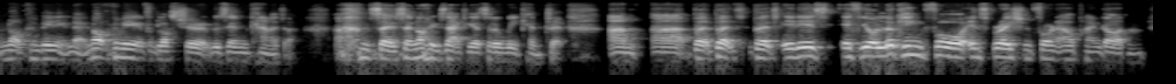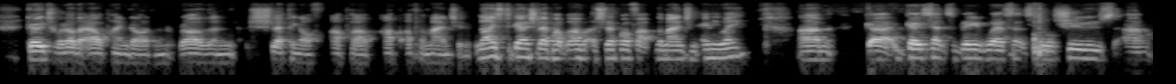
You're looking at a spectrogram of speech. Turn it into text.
not convenient. No, not convenient for Gloucestershire. It was in Canada, um, so so not exactly a sort of weekend trip. Um, uh, but but but it is. If you're looking for inspiration for an alpine garden, go to another alpine garden rather than schlepping off up up up, up a mountain. Nice to go and schlep up, up schlep off up the mountain anyway. Um, uh, go sensibly, wear sensible shoes, um,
